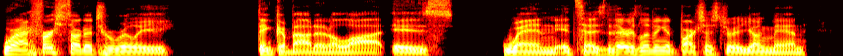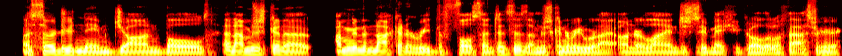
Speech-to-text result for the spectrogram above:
where I first started to really think about it a lot is when it says there is living at Barchester a young man, a surgeon named John Bold. And I'm just gonna I'm gonna not gonna read the full sentences. I'm just gonna read what I underlined just to make it go a little faster here.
